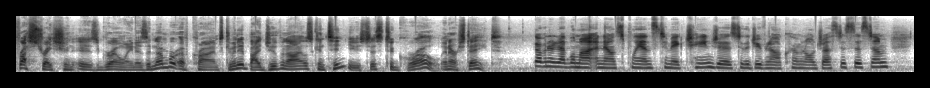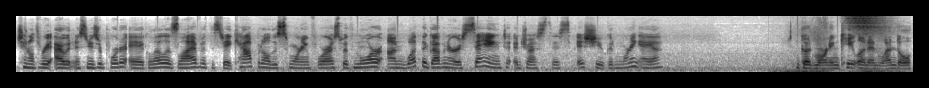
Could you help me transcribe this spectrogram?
frustration is growing as the number of crimes committed by juveniles continues just to grow in our state. Governor Ned Lamont announced plans to make changes to the juvenile criminal justice system. Channel 3 Eyewitness News reporter Aya Galil is live at the state capitol this morning for us with more on what the governor is saying to address this issue. Good morning, Aya. Good morning, Caitlin and Wendell.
